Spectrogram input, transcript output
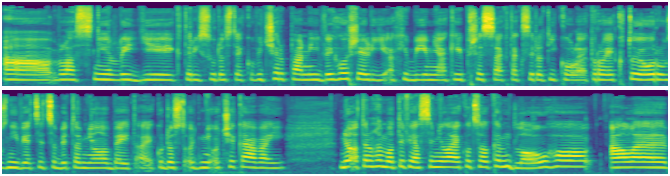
a vlastně lidi, kteří jsou dost jako vyčerpaný, vyhořelí a chybí jim nějaký přesah, tak si do té koule projektují různé věci, co by to mělo být a jako dost od ní očekávají. No a tenhle motiv já jsem měla jako celkem dlouho, ale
